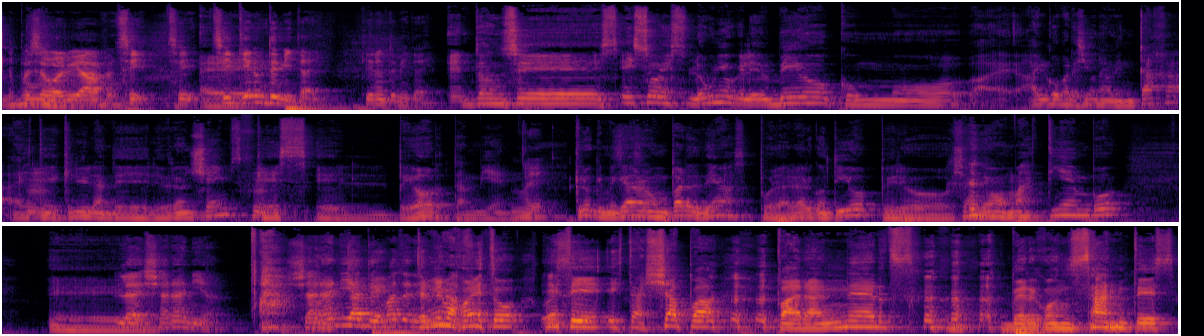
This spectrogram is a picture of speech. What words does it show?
Después se volvía. a- Sí, sí, sí, tiene un temita ahí. Tiene un temita ahí. Entonces, eso es lo único que le veo como eh, algo parecido a una ventaja a este Mm. Cleveland de LeBron James, que Mm. es el peor también. Sí. Creo que me quedaron un par de temas por hablar contigo, pero ya no tenemos más tiempo. Eh, La de Yarania. Ah, Yarania te mata en el Terminemos con esto, con este, esta chapa para nerds vergonzantes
